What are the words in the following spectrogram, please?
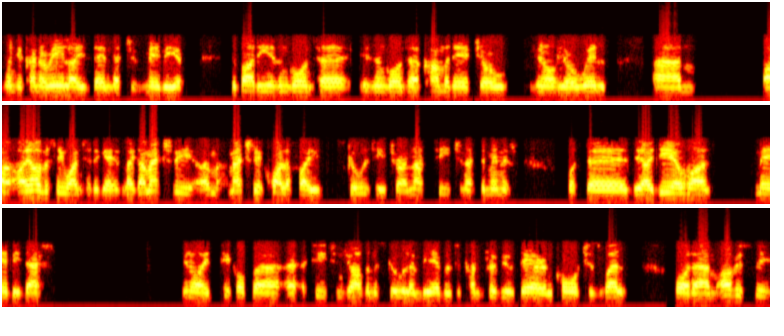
when you kind of realise then that maybe the body isn't going to isn't going to accommodate your you know your will. Um, I, I obviously wanted to get like I'm actually I'm, I'm actually a qualified school teacher. I'm not teaching at the minute, but the the idea was maybe that you know I'd pick up a, a teaching job in a school and be able to contribute there and coach as well. But um, obviously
